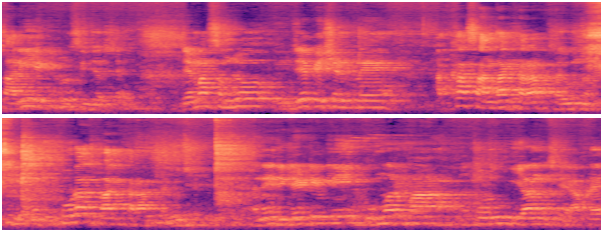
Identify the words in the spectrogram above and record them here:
સારી એક પ્રોસિજર છે, જેમાં સમજો જે પેશન્ટને આખા સાંધા ખરાબ થયું નથી થોડા જ ભાગ ખરાબ થયું છે અને રિલેટિવલી ઉંમરમાં થોડું યંગ છે. આપણે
